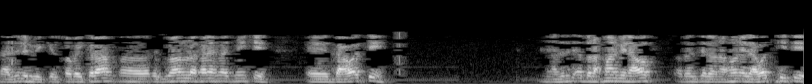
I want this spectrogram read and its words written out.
نازل ہوئی کہ صحابہ کرام رضوان اللہ علیہ مجمعین کی دعوت کی، حضرت عبد الرحمن بن عوف رضی اللہ عنہ نے دعوت کی تھی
